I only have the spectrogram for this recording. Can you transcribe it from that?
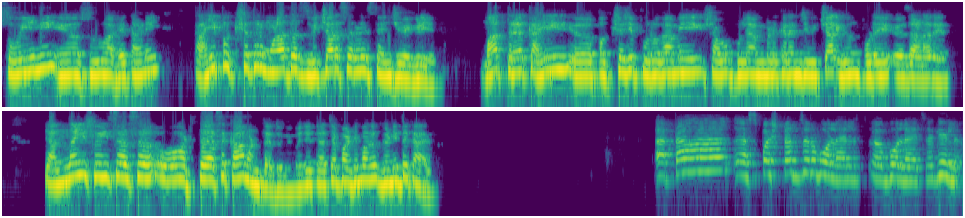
सोयीने सुरू आहेत आणि काही पक्ष तर मुळातच विचारसरणीच त्यांची वेगळी आहे मात्र काही पक्ष जे पुरोगामी शाहू फुले आंबेडकरांचे विचार घेऊन पुढे जाणार आहेत त्यांनाही सोयीचं असं वाटतंय असं का म्हणताय तुम्ही म्हणजे त्याच्या पाठीमागे गणित काय? आता स्पष्टच जर बोलायला बोलायचं गेलं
